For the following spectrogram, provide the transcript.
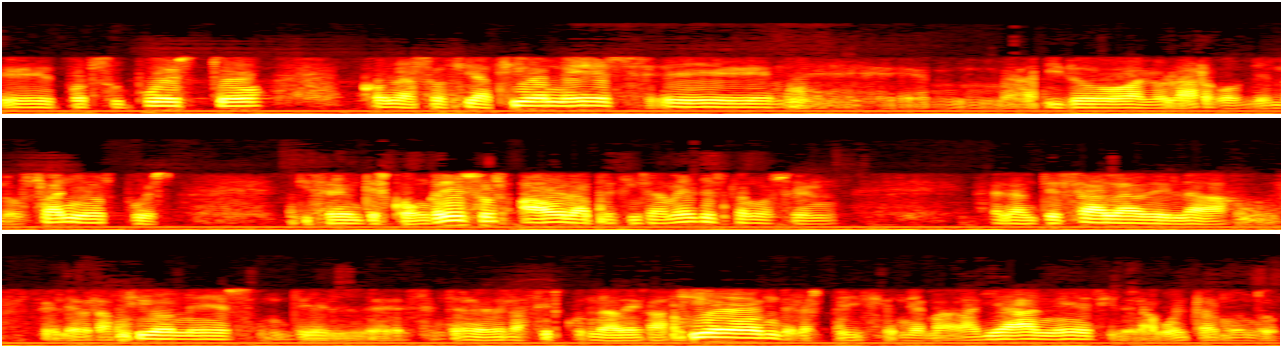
eh, por supuesto, con asociaciones eh, ha habido a lo largo de los años pues diferentes congresos. Ahora precisamente estamos en, la antesala de las celebraciones del centenario de la circunnavegación de la expedición de Magallanes y de la vuelta al mundo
